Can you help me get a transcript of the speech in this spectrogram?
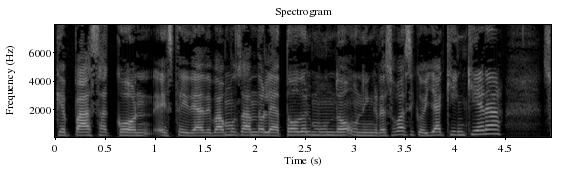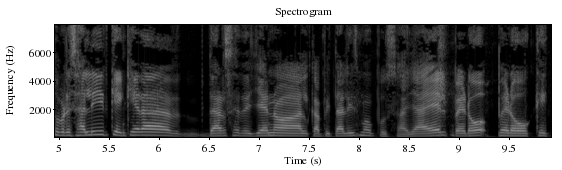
¿Qué pasa con esta idea de vamos dándole a todo el mundo un ingreso básico? Ya quien quiera sobresalir, quien quiera darse de lleno al capitalismo, pues allá él, pero, pero que,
